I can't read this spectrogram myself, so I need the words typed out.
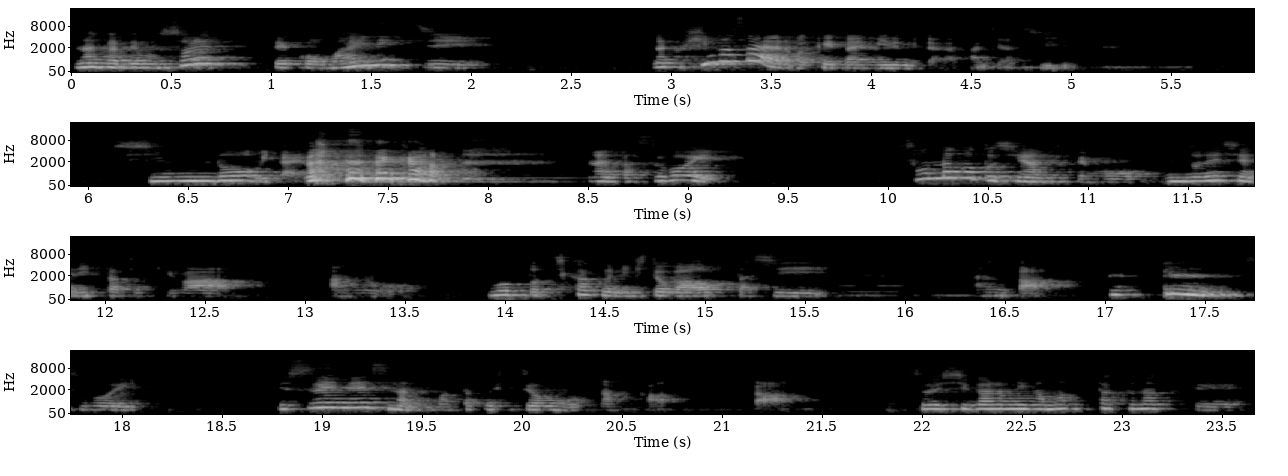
なんかでもそれってこう毎日なんか暇さえあれば携帯見るみたいな感じやししんどみたいな。なんかなんかすごいそんなことしやんくてもインドネシアに行った時はあのもっと近くに人がおったしなんかすごい。SNS なんて全く必要もなかった。そういうしがらみが全くなくて。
